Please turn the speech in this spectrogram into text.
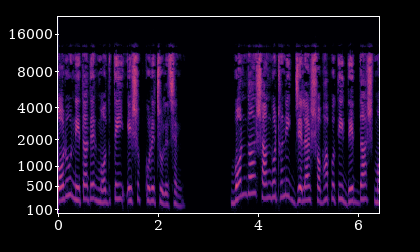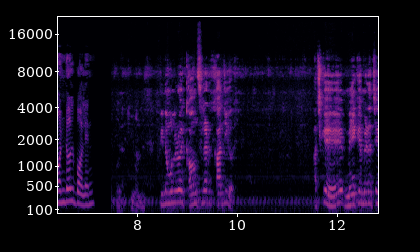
বড় নেতাদের মদতেই এসব করে চলেছেন। বনগাঁ সাংগঠনিক জেলার সভাপতি দেবদাস মণ্ডল বলেন তৃণমূলের ওই কাউন্সিলর কাজই ওই। আজকে মেয়েকে মেরেছে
